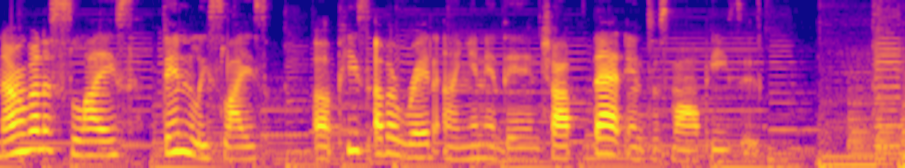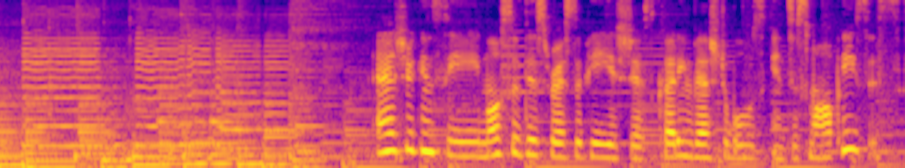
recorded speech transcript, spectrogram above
Now we're gonna slice, thinly slice, a piece of a red onion and then chop that into small pieces. As you can see, most of this recipe is just cutting vegetables into small pieces.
